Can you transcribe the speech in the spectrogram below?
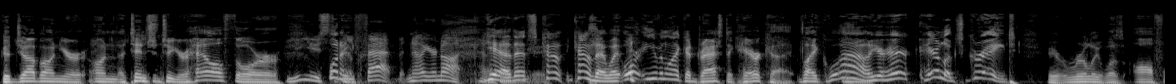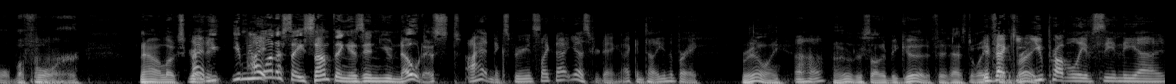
good job on your on attention to your health, or You used whatever. to be fat, but now you're not. kind Yeah, that's kind of kind of that way, or even like a drastic haircut. Like, wow, Mm-hmm. your hair hair looks great. It really was awful before. Now it looks. Great. had You, a- you, want to say something, as in you noticed. I had an experience like that yesterday. I can tell you in the break. Really? Uh huh. Oh, this ought to be good if it has to wait In for fact, the you, break. you probably have seen the. Uh,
